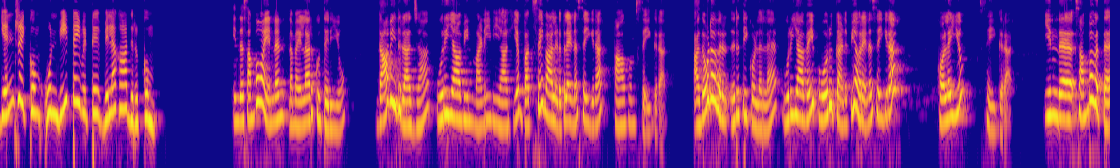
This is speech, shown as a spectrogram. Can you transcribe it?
என்றைக்கும் உன் வீட்டை விட்டு விலகாதிருக்கும். இந்த சம்பவம் என்னன்னு நம்ம எல்லாருக்கும் தெரியும். தாவீது ராஜா உரியாவின் மனைவியாகிய பத்சேபால் இடத்துல என்ன செய்கிறார்? பாவம் செய்கிறார். அதோடு அவர் நிறுத்தி கொள்ளல. உரியாவை போருக்கு அனுப்பி அவர் என்ன செய்கிறார்? கொலையும் செய்கிறார். இந்த சம்பவத்தை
